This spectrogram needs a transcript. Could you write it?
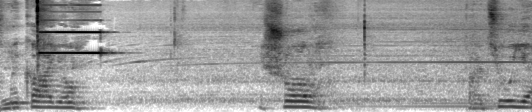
вмикаю. Пішов, працює.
